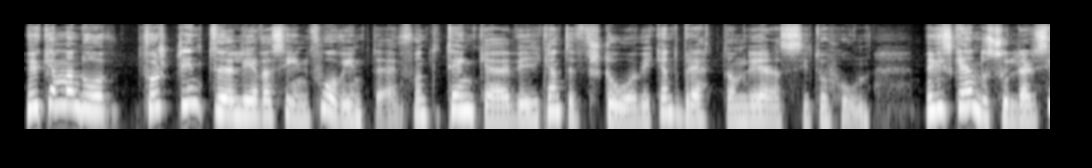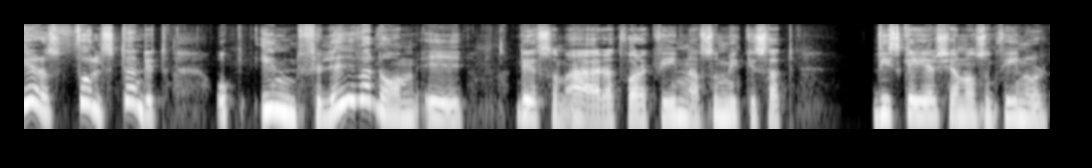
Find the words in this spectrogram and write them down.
Hur kan man då först inte leva sig in, får vi inte. Får inte tänka, vi kan inte förstå, vi kan inte berätta om deras situation. Men vi ska ändå solidarisera oss fullständigt och införliva dem i det som är att vara kvinna så mycket så att vi ska erkänna dem som kvinnor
